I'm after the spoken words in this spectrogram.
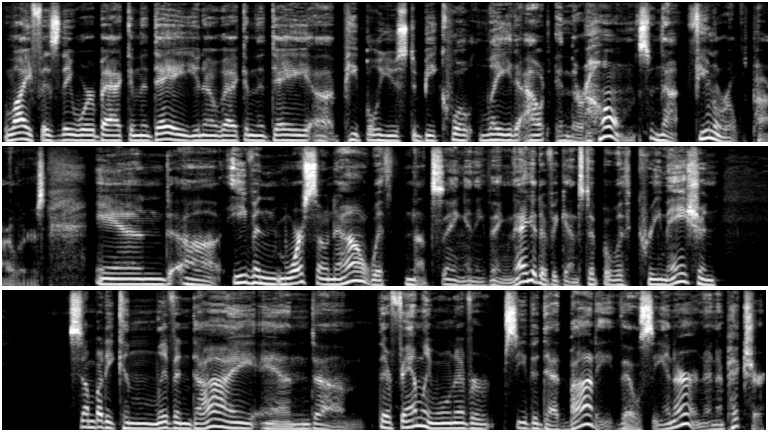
life as they were back in the day. You know, back in the day, uh, people used to be, quote, laid out in their homes, not funeral parlors. And uh, even more so now, with not saying anything negative against it, but with cremation, somebody can live and die and um, their family won't ever see the dead body. They'll see an urn and a picture.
